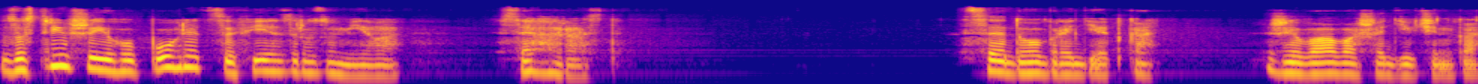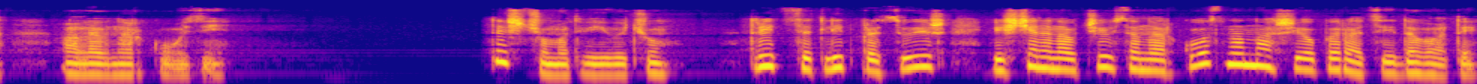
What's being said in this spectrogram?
Зустрівши його погляд, Софія зрозуміла все гаразд. Все добре, дітка. Жива ваша дівчинка, але в наркозі. Ти що, Матвійовичу, тридцять літ працюєш і ще не навчився наркоз на нашій операції давати?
